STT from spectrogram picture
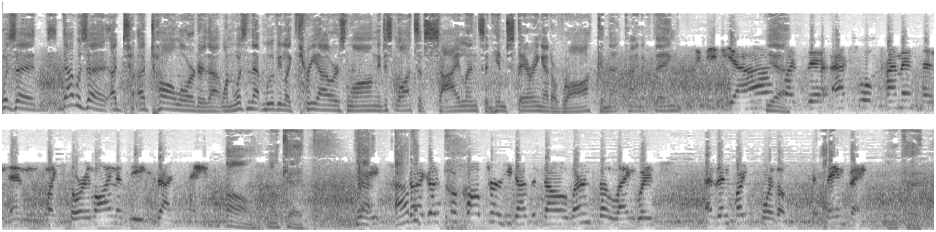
was a that was a, a, t- a tall order. That one wasn't that movie like three hours long and just lots of silence and him staring at a rock and that kind of thing. Yeah, Yeah. but the actual premise and, and like storyline is the exact same. Oh, okay. Yeah, Right? Ava- Guy goes to a culture he doesn't know, learns the language, and then fights for them. The same thing. okay.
